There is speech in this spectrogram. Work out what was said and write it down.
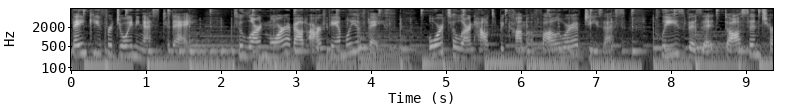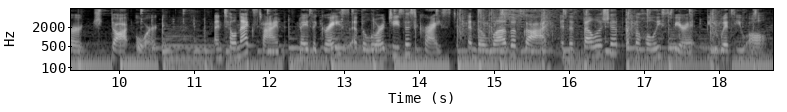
Thank you for joining us today. To learn more about our family of faith or to learn how to become a follower of Jesus, please visit dawsonchurch.org. Until next time, may the grace of the Lord Jesus Christ and the love of God and the fellowship of the Holy Spirit be with you all.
